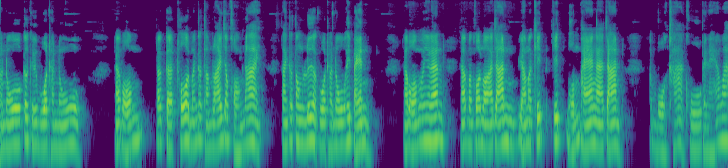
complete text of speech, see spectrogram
ธนูก็คือวัวธนูนะครับผมถ้าเกิดโทษมันก็ทำร้ายเจ้าของได้ท่านก็ต้องเลือกวัวธนูให้เป็นนะครับผมเพราะฉะนั้นนะบางคนบอกอาจารย์ อย่ามาคิดคิดผมแพงอาจารย์ บวกค่าครูไปแล้วว่า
